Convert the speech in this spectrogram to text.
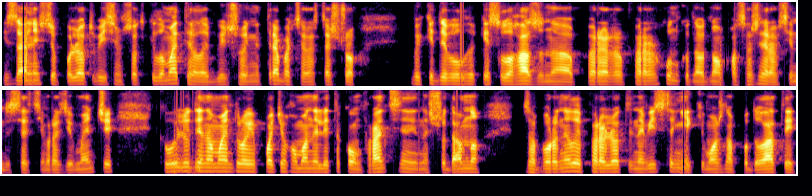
із дальністю польоту 800 км, але більшого не треба через те, що викиди вуглекислого газу на перер- перерахунку на одного пасажира в 77 разів менші. Коли людина мандрує потягом, а не літаком, Франції нещодавно заборонили перельоти на відстані, які можна подолати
